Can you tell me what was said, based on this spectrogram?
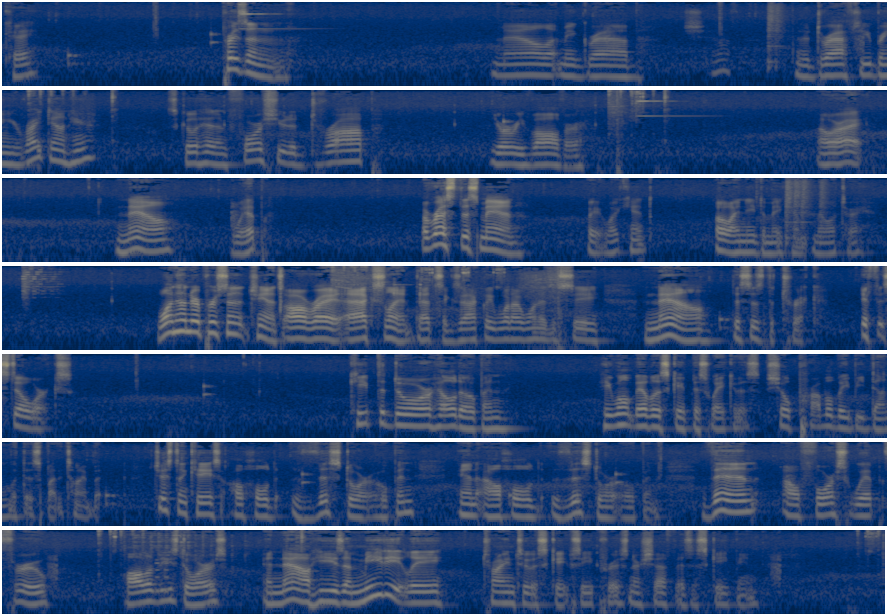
Okay. Prison. Now let me grab. I'm going to draft you, bring you right down here. Let's go ahead and force you to drop your revolver. Alright. Now, whip. Arrest this man. Wait, why can't... Oh, I need to make him military. 100% chance. All right, excellent. That's exactly what I wanted to see. Now, this is the trick, if it still works. Keep the door held open. He won't be able to escape this way because she'll probably be done with this by the time. But just in case, I'll hold this door open and I'll hold this door open. Then I'll force whip through all of these doors. And now he's immediately trying to escape. See, prisoner chef is escaping.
